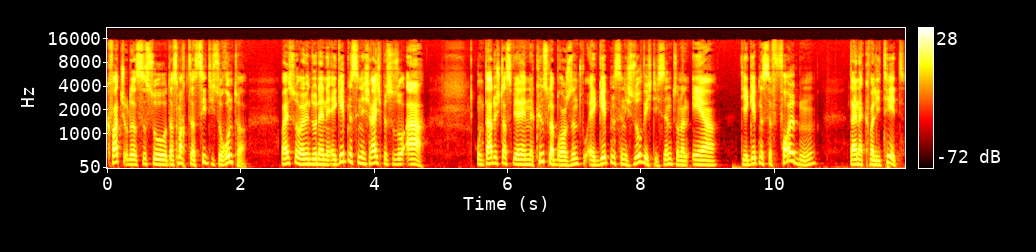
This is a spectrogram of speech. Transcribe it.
Quatsch oder das ist so, das macht, das zieht dich so runter. Weißt du, weil wenn du deine Ergebnisse nicht erreichst, bist du so, ah. Und dadurch, dass wir in der Künstlerbranche sind, wo Ergebnisse nicht so wichtig sind, sondern eher die Ergebnisse folgen deiner Qualität.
